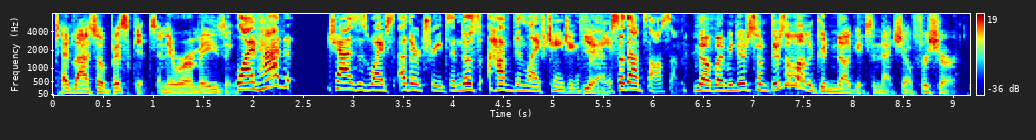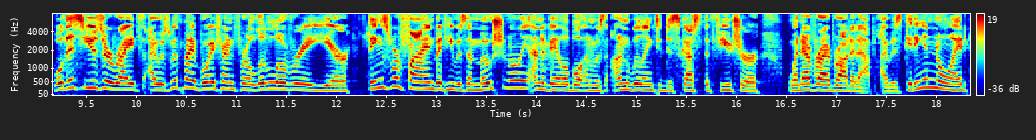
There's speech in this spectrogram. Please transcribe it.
Ted Lasso biscuits, and they were amazing. Well, I've had Chaz's wife's other treats, and those have been life changing for Yeah. me. So that's awesome. No, but I mean, there's some there's a lot of good nuggets in that show for sure. Well, this user writes I was with my boyfriend for a little over a year. Things were fine, but he was emotionally unavailable and was unwilling to discuss the future whenever I brought it up. I was getting annoyed,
